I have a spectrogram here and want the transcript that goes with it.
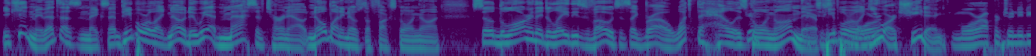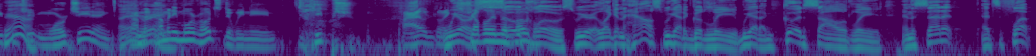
You kidding me? That doesn't make sense. People were like, no, dude, we had massive turnout. Nobody knows what the fuck's going on. So the longer they delay these votes, it's like, bro, what the hell is going on there? People are like, you are cheating. More opportunity for Yeah. cheat, more cheating. How, ma- agree. how many more votes do we need? to Keep sh- pile, like we are shoveling so the votes. close. We are like in the House, we got a good lead. We got a good solid lead. In the Senate, it's a flip.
